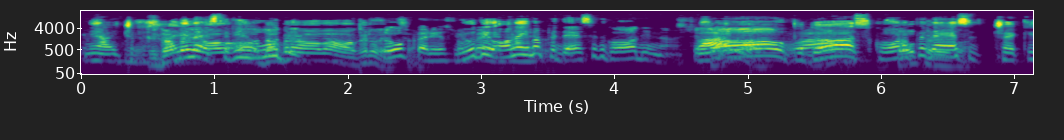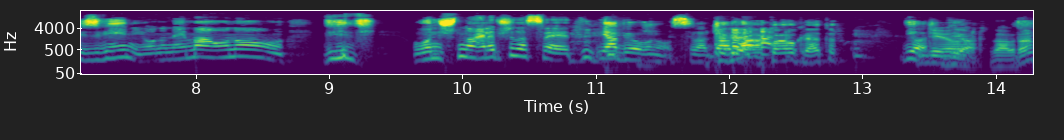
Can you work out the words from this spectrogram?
Ne, ali čekaj, haljina, je, jeste vi ludi? dobra je ova ogrlica. Super je, super. Ljudi, ona ima 50 godina. Stvarno? Wow, pa Wow. da, skoro Super 50. izgleda. Čekaj, izvini, ona nema ono, vidi, ovo je nešto najlepše na svetu. Ja bi ovo nosila. Čekaj, a ko je ovo kreator? Dior. Dior. Dior, dobro.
